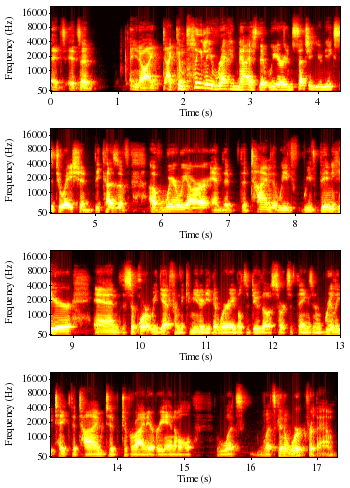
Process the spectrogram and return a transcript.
it's it's a you know, I, I completely recognize that we are in such a unique situation because of, of where we are and the, the time that we've we've been here and the support we get from the community that we're able to do those sorts of things and really take the time to, to provide every animal what's what's going to work for them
